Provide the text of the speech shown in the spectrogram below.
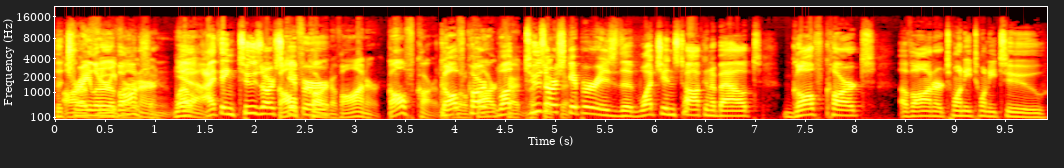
The trailer RV of honor. Well, Yeah. I think Tuzar golf Skipper cart of honor, golf cart, like golf cart. Well, cart, Tuzar Skipper is the what Jin's talking about. Golf cart of honor 2022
